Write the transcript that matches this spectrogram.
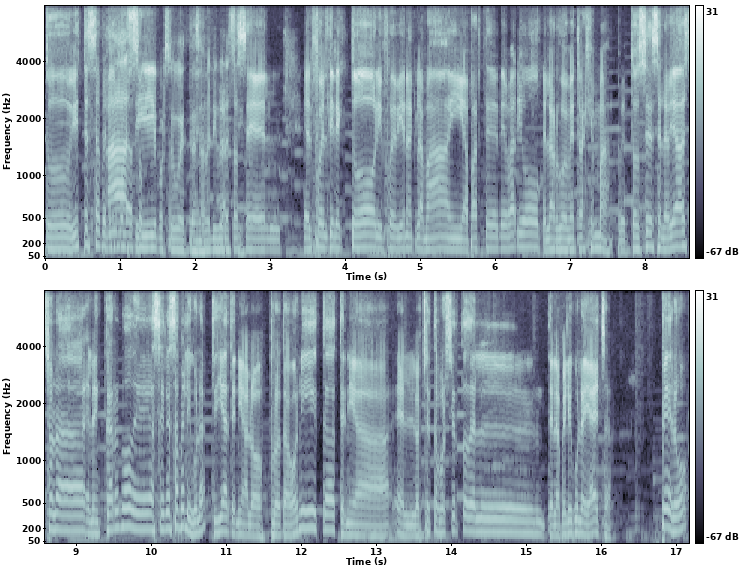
¿Tú viste esa película? Ah, sí, por supuesto, esa película. Entonces él, él, fue el director y fue bien aclamado y aparte de varios largometrajes más. Pues entonces se le había hecho el encargo de hacer esa película. Ya tenía los protagonistas, tenía el 80% del, de la película ya hecha pero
